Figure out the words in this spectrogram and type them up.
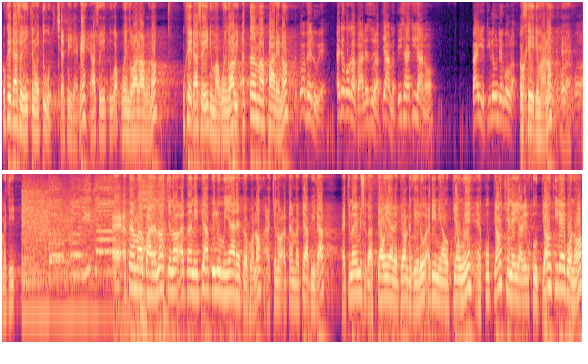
โอเคဒါဆိုရင်ကျွန်တော်သူ့ကိုတစ်ချက်နှိပ်လိုက်မယ်ဒါဆိုရင် तू ကဝင်သွားလားပေါ့နော်โอเคဒါဆိုရင်ဒီမှာဝင်သွားပြီအတန်မှာပါတယ်နော် တကွက်ပဲလို့လေအဲ့တကွက်ကဘာလဲဆိုတာပြမယ်တေချာကြည့်တာနော်တိုက်ရတီးလုံးတဲ့ပုတ်လား โอเคဒီမှာနော်အဲမကြည့် Bonita အဲအတန်မှာပါတယ်နော်ကျွန်တော်အတန်နေပြပေးလို့မရတဲ့အတွက်ပေါ့နော်အဲကျွန်တော်အတန်မပြပေးတာအဲကျွန်တော်ရဲ့မိတ်ဆွေကပြောင်းရတယ်ပြောင်းတကယ်လို့အဲ့ဒီနေရာကိုပြောင်းဝင်အဲကိုပြောင်းချင်တဲ့ຢာလေးတစ်ခုပြောင်းကြည့်လိုက်ပေါ့နော်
